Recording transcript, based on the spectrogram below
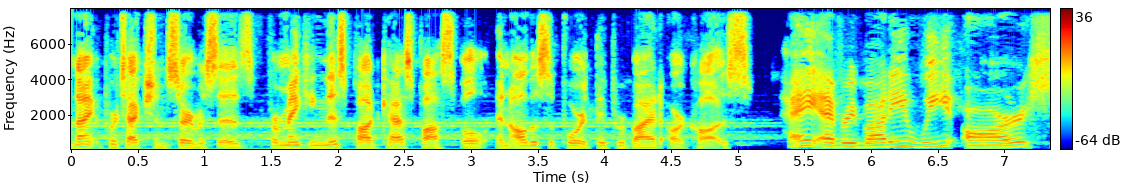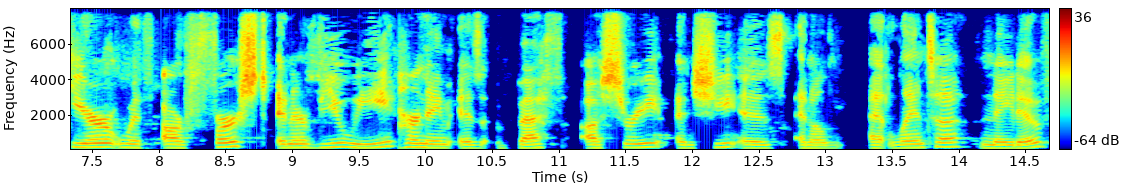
Knight Protection Services, for making this podcast possible and all the support they provide our cause. Hey, everybody, we are here with our first interviewee. Her name is Beth Usry, and she is an Atlanta native.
